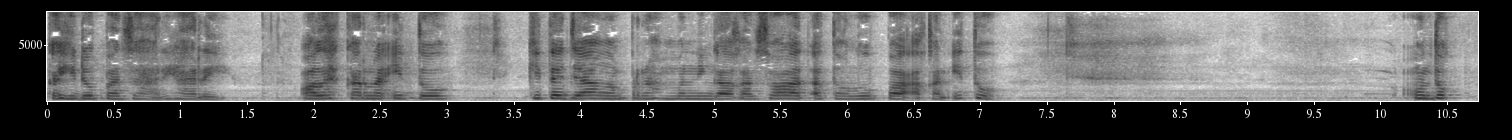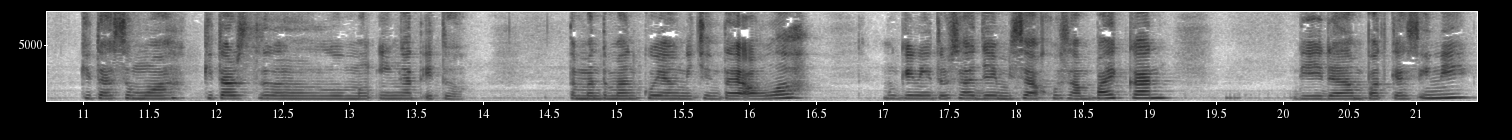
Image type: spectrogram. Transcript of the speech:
kehidupan sehari-hari. Oleh karena itu, kita jangan pernah meninggalkan sholat atau lupa akan itu. Untuk kita semua, kita harus selalu mengingat itu. Teman-temanku yang dicintai Allah, mungkin itu saja yang bisa aku sampaikan di dalam podcast ini.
